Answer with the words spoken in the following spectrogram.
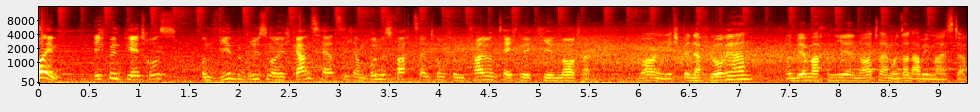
Moin, ich bin Petrus und wir begrüßen euch ganz herzlich am Bundesfachzentrum für Metall und Technik hier in Nordheim. Morgen, ich bin der Florian und wir machen hier in Nordheim unseren Abimeister.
